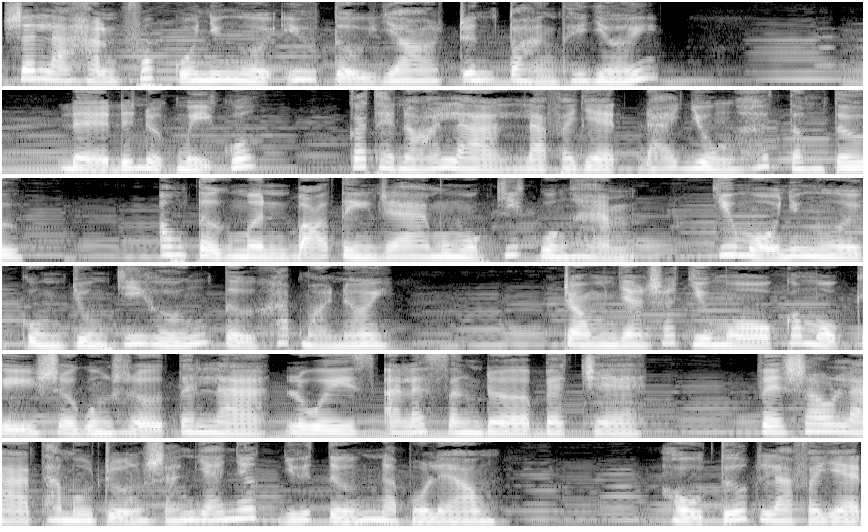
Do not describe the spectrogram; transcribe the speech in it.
sẽ là hạnh phúc của những người yêu tự do trên toàn thế giới. Để đến được Mỹ quốc, có thể nói là Lafayette đã dùng hết tâm tư. Ông tự mình bỏ tiền ra mua một chiếc quân hạm, chiêu mộ những người cùng chung chí hướng từ khắp mọi nơi. Trong danh sách chiêu mộ có một kỹ sư quân sự tên là Louis Alexander Bechet, về sau là tham mưu trưởng sáng giá nhất dưới tướng Napoleon. Hầu tước Lafayette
